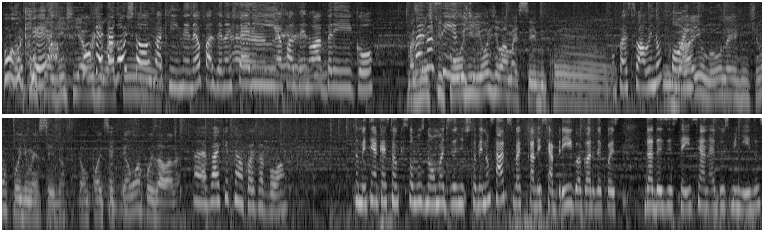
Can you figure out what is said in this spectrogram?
Porque, Porque a gente ia porque tá lá com- gostoso aqui, entendeu? Fazendo a esteirinha, fazendo um abrigo. Mas, Mas a gente assim, ficou hoje, gente- hoje lá mais cedo com O pessoal e não o foi. Dai e o Lô, né? E a gente não foi de mais cedo. Então pode ser que tenha alguma coisa lá, né? É, vai que tem uma coisa boa. Também tem a questão que somos nômades, a gente também não sabe se vai ficar nesse abrigo agora depois da desistência, né, dos meninos.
